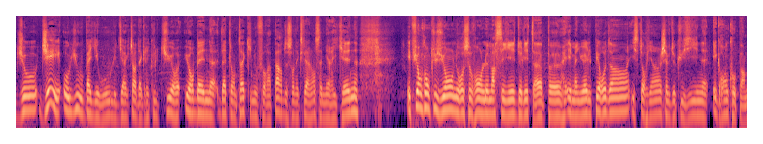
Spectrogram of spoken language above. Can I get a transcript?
Joe, Jay Oliu Bayewu, le directeur d'agriculture urbaine d'Atlanta, qui nous fera part de son expérience américaine. Et puis en conclusion, nous recevrons le Marseillais de l'étape, euh, Emmanuel Perrodin, historien, chef de cuisine et grand copain.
